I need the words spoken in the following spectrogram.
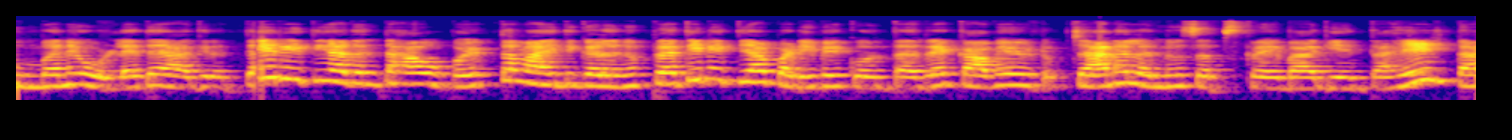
ತುಂಬಾನೇ ಒಳ್ಳೇದೇ ಆಗಿರುತ್ತೆ. ಈ ರೀತಿಯಾದಂತಹ ಉಪಯುಕ್ತ ಮಾಹಿತಿಗಳನ್ನು ಪ್ರತಿನಿತ್ಯ ಪಡಿಬೇಕು ಅಂತಂದ್ರೆ ಕಾವ್ಯ ಯೂಟ್ಯೂಬ್ ಚಾನಲ್ ಅನ್ನು ಸಬ್ಸ್ಕ್ರೈಬ್ ಆಗಿ ಅಂತ ಹೇಳ್ತಾ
